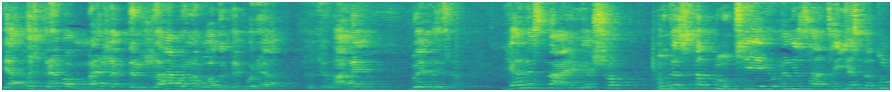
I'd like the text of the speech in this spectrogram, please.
Якось треба в межах держави наводити порядок, а не битися. Я не знаю, якщо буде статут цієї організації, є статут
